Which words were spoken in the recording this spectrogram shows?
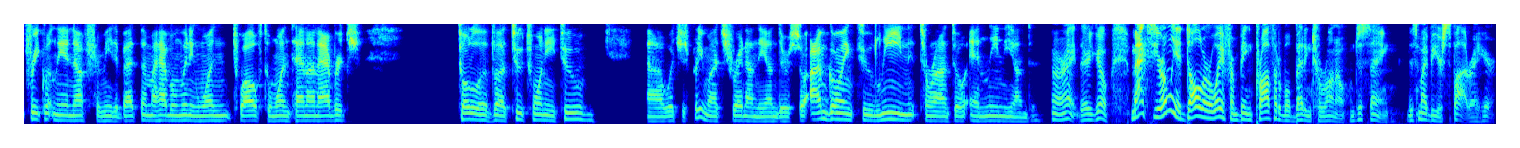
frequently enough for me to bet them. I have them winning one twelve to one ten on average total of uh, 222, uh, which is pretty much right on the under. So I'm going to lean Toronto and lean the under. All right, there you go. Max, you're only a dollar away from being profitable betting Toronto. I'm just saying, this might be your spot right here.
